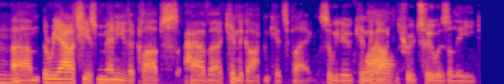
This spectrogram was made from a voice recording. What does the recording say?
Mm-hmm. Um, the reality is many of the clubs have uh, kindergarten kids playing. So we do kindergarten wow. through two as a league.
